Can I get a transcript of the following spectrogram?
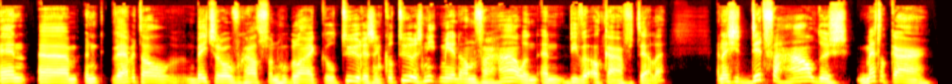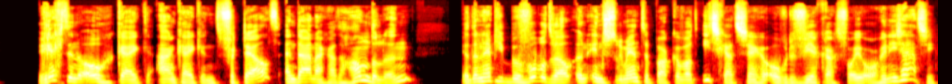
En ehm, een, we hebben het al een beetje erover gehad van hoe belangrijk cultuur is. En cultuur is niet meer dan verhalen en die we elkaar vertellen. En als je dit verhaal dus met elkaar recht in de ogen kijken, aankijkend vertelt en daarna gaat handelen, ja, dan heb je bijvoorbeeld wel een instrument te pakken wat iets gaat zeggen over de veerkracht van je organisatie.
